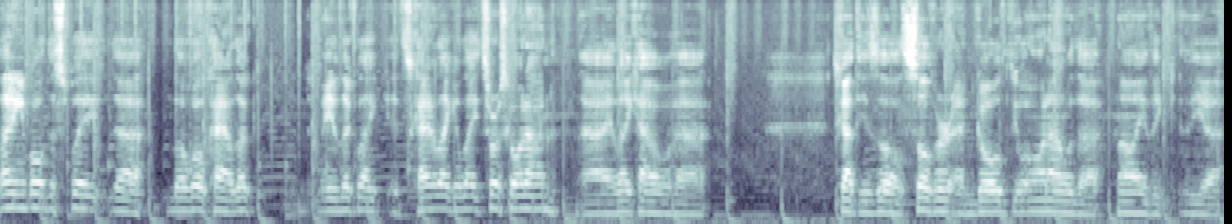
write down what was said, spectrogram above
lightning bolt display, the logo kind of look made it look like it's kind of like a light source going on. Uh, I like how uh, it's got these little silver and gold going on with the not only the the uh,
